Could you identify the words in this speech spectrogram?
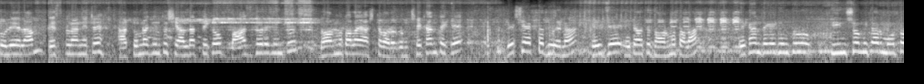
চলে এলাম এসপ্লানেটে আর তোমরা কিন্তু শিয়ালদার থেকেও বাস ধরে কিন্তু ধর্মতলায় আসতে পারো। এবং সেখান থেকে বেশি একটা দূরে না। এই যে এটা হচ্ছে ধর্মতলা। এখান থেকে কিন্তু তিনশো মিটার মতো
